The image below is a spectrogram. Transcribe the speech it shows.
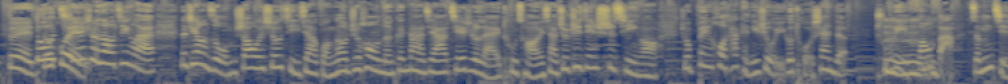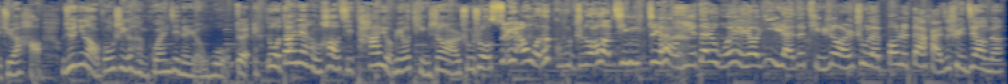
对，都牵涉到进来，那这样子，我们稍微休息一下广告之后呢，跟大家接着来吐槽一下，就这件事情啊，就背后它肯定是有一个妥善的处理方法，怎么解决好？我觉得你老公是一个很关键的人物，对就我到现在很好奇，他有没有挺身而出说，虽然我的骨折了，亲这样爹，但是我也要毅然的挺身而出来帮着带孩子睡觉呢？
